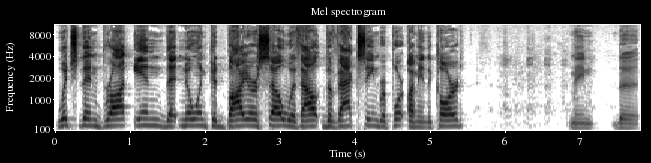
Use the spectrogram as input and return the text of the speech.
which then brought in that no one could buy or sell without the vaccine report i mean the card. I mean the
